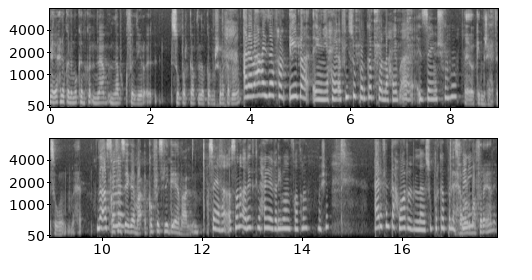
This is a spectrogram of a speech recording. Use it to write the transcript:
يعني إحنا كنا ممكن كنا نلعب نلعب في ال Super Cup لو كان برشلونة خدوها. أنا بقى عايزة أفهم إيه بقى يعني هيبقى في Super Cup ولا هيبقى إزاي؟ مش فاهمة. أيوه أكيد مش هيحتسبوا. لا أصل Conference League yeah. Conference League إيه يا معلم؟ صحيح أصل أنا قريت كده حاجة غريبة من فترة ماشي. عارف أنت حوار ال Super Cup هيخلوا أربع الإسباني؟ فرق يعني؟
